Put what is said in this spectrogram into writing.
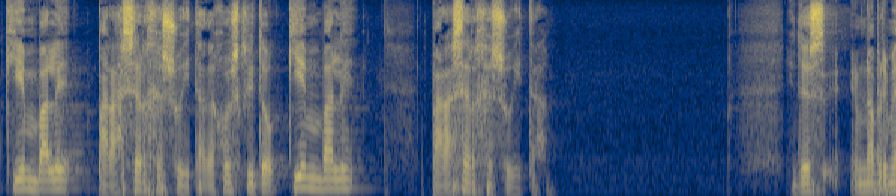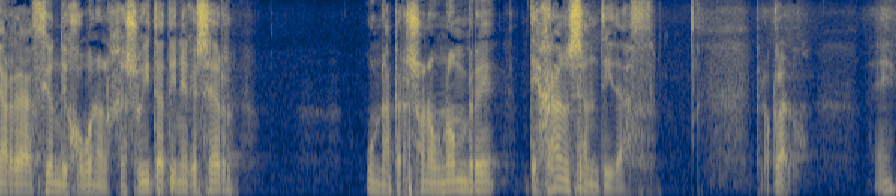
¿quién vale para ser jesuita? Dejó escrito, ¿quién vale para ser jesuita? Entonces, en una primera reacción dijo, bueno, el jesuita tiene que ser una persona, un hombre de gran santidad. Pero claro, ¿eh?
